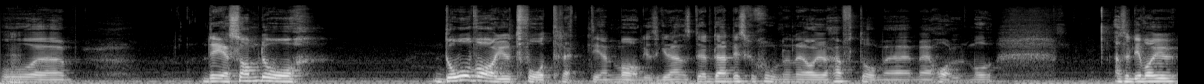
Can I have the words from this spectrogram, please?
Och eh, det som då... Då var ju 2.30 en magisk gräns. Den diskussionen har jag ju haft då med, med Holm. Och, alltså det var ju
